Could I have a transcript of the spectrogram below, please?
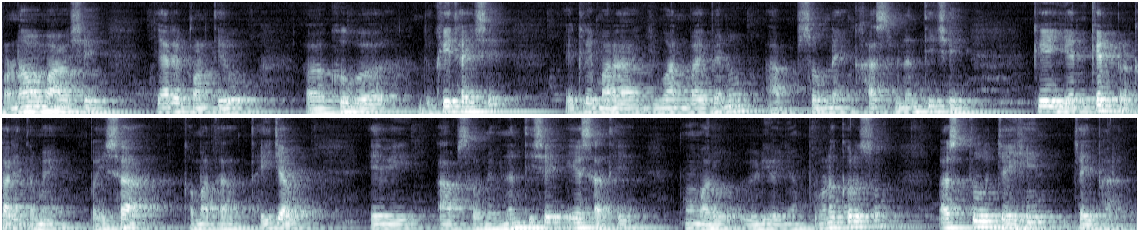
પરણાવવામાં આવે છે, ત્યારે પણ તેઓ ખૂબ દુઃખી થાય છે. એટલે મારા યુવાન ભાઈ બહેનો આપ સૌને ખાસ વિનંતી છે કે યન કેન પ્રકારે તમે પૈસા કમાતા થઈ જાઓ એવી આપ સૌને વિનંતી છે. એ સાથે હું મારો વીડિયો અહીંયા પૂર્ણ કરું છું. અસ્તુ જય હિન્દ. જય ભારત.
